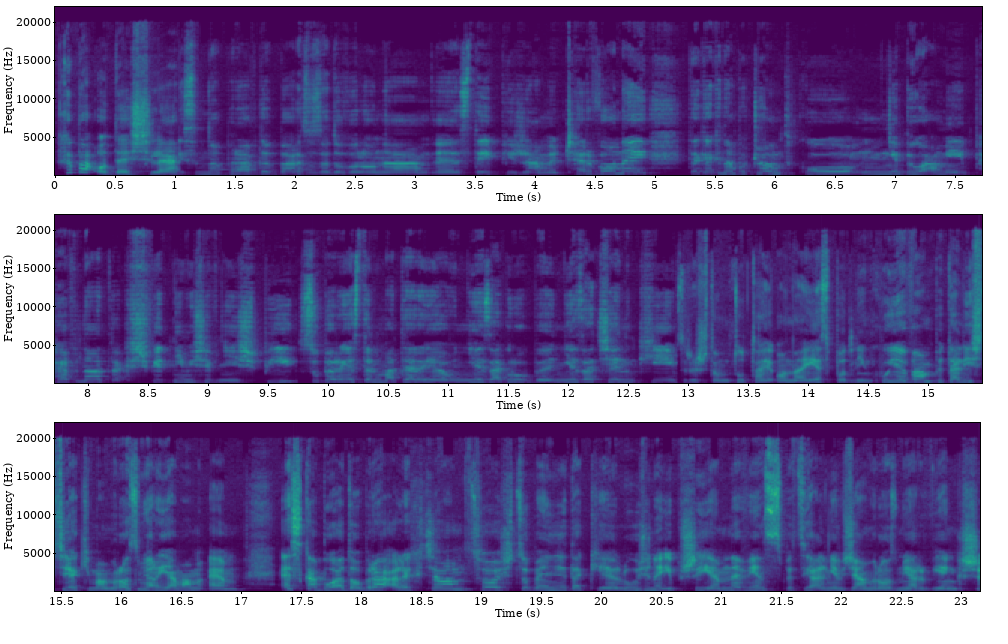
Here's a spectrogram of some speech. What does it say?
Chyba odeślę. Jestem naprawdę bardzo zadowolona e, z tej piżamy czerwonej. Tak jak na początku mm, nie byłam jej pewna, tak świetnie mi się w niej śpi. Super jest ten materiał, nie za gruby, nie za cienki. Zresztą tutaj ona jest, podlinkuję Wam. Pytaliście jaki mam rozmiar, ja mam M. SK była dobra, ale chciałam coś, co będzie takie luźne i przyjemne, więc specjalnie wzięłam rozmiar większy,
